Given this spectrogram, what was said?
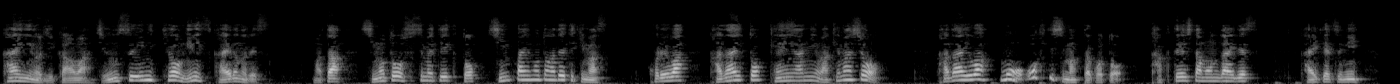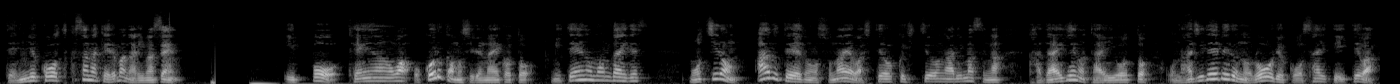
会議の時間は純粋に協議に使えるのです。また、仕事を進めていくと心配事が出てきます。これは課題と懸案に分けましょう。課題はもう起きてしまったこと、確定した問題です。解決に全力を尽くさなければなりません。一方、懸案は起こるかもしれないこと、未定の問題です。もちろん、ある程度の備えはしておく必要がありますが、課題への対応と同じレベルの労力を割いていては、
